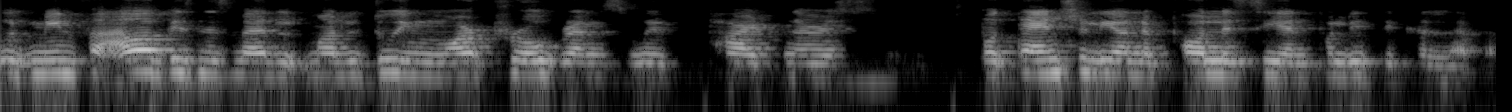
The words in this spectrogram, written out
would mean for our business model, model doing more programs with partners, potentially on a policy and political level.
